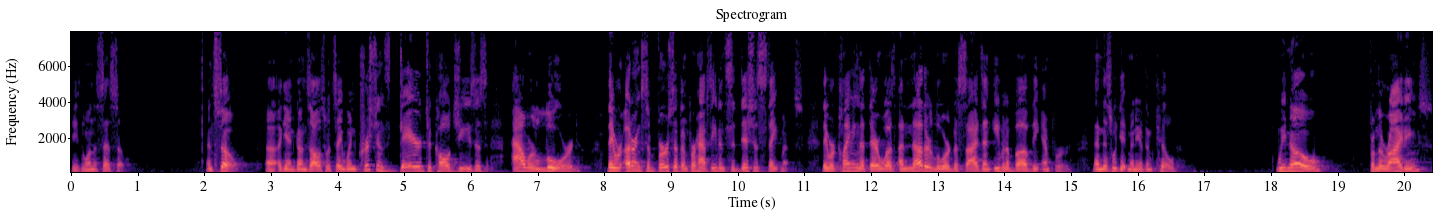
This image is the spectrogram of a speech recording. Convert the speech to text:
He's the one that says so. And so, uh, again, Gonzalez would say when Christians dared to call Jesus our Lord, they were uttering subversive and perhaps even seditious statements. They were claiming that there was another Lord besides and even above the emperor. And this would get many of them killed. We know from the writings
